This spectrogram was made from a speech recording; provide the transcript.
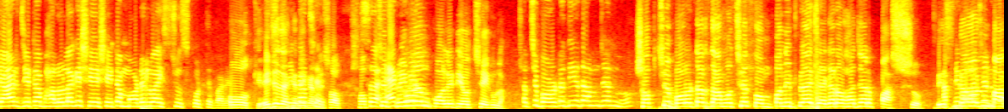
যার যেটা ভালো লাগে সে সেটা মডেল ওয়াইজ চুজ করতে পারে। ওকে এই যে দেখেন এখানে সব সবচেয়ে প্রিমিয়াম কোয়ালিটি হচ্ছে এগুলা। সবচেয়ে বড়টা দিয়ে দাম জানব? সবচেয়ে বড়টার দাম হচ্ছে কোম্পানি প্রায় এগারো হাজার পাঁচশো। ডিসকাউন্ট বাদ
